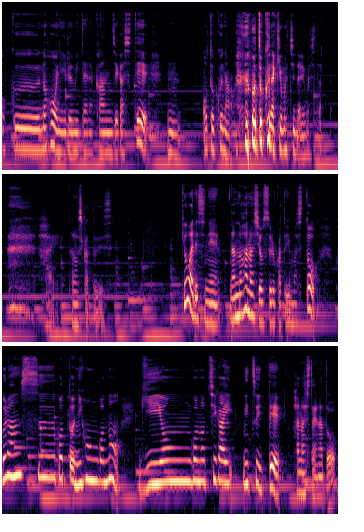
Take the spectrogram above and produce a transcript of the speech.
奥の方にいるみたいな感じがして、うん、お得な お得な気持ちになりました。はい、楽しかったです。今日はですね何の話をするかと言いますとフランス語と日本語の擬音語の違いについて話したいなと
